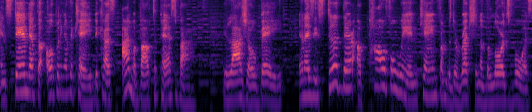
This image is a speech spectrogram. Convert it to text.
and stand at the opening of the cave, because I'm about to pass by. Elijah obeyed and as he stood there, a powerful wind came from the direction of the Lord's voice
